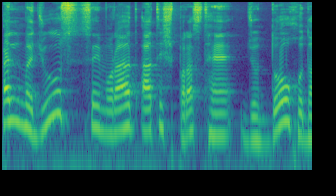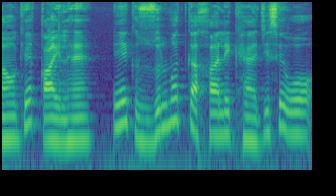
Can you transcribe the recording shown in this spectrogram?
المجوس سے مراد آتش پرست ہیں جو دو خداؤں کے قائل ہیں۔ ایک ظلمت کا خالق ہے جسے وہ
